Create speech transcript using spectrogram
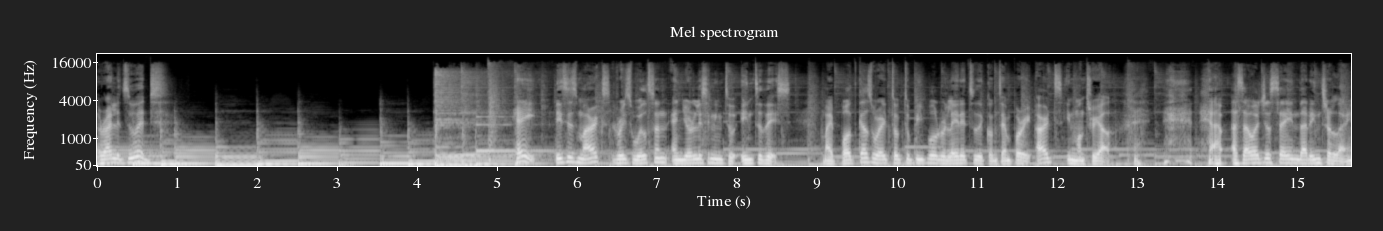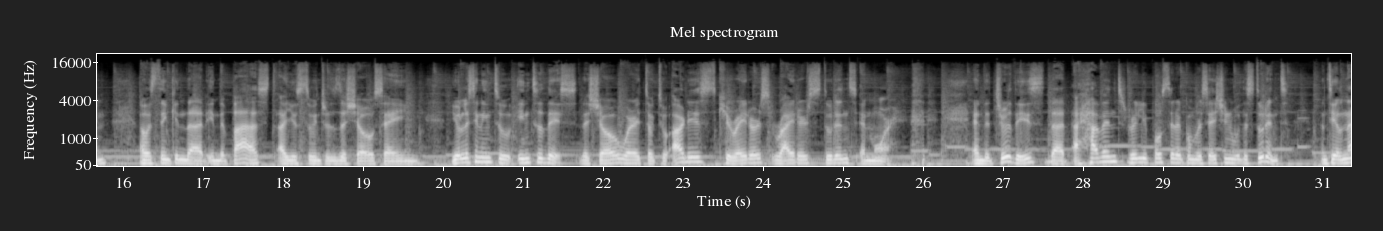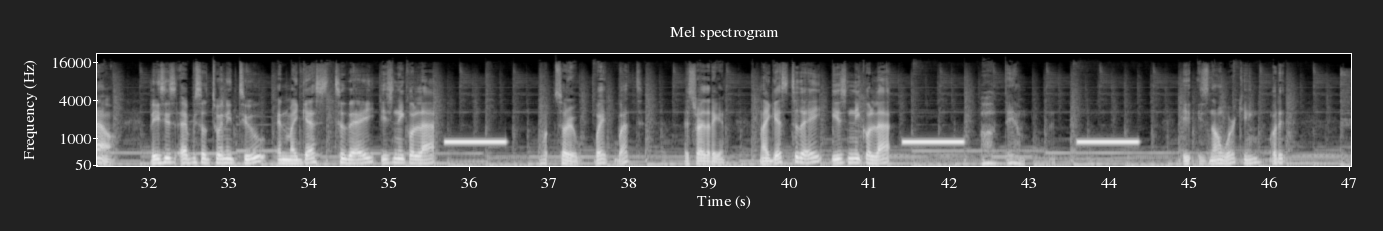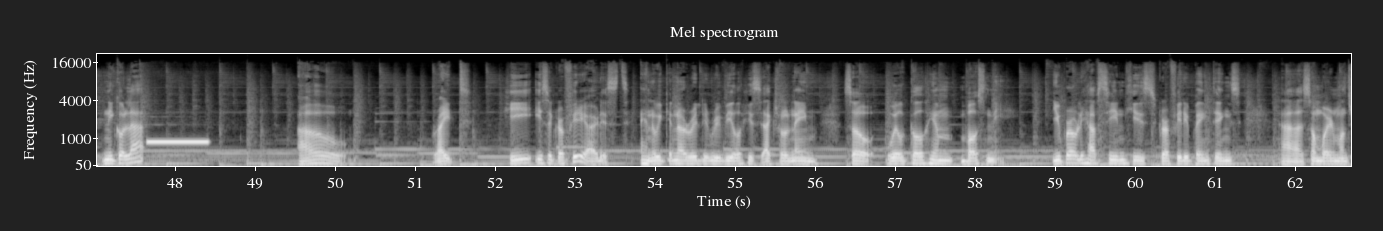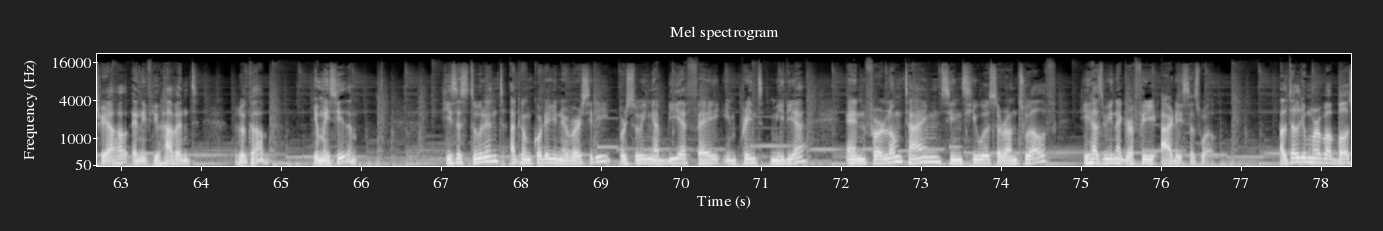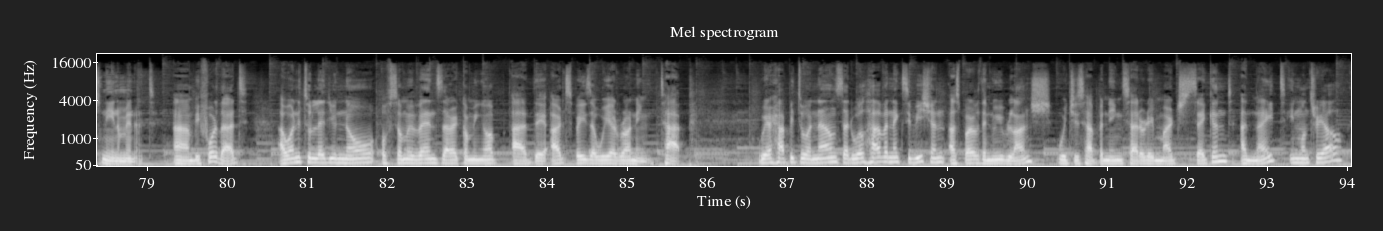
All right, let's do it. Hey, this is Marx Ruiz Wilson, and you're listening to Into This, my podcast where I talk to people related to the contemporary arts in Montreal. As I was just saying that intro line, I was thinking that in the past, I used to introduce the show saying, You're listening to Into This, the show where I talk to artists, curators, writers, students, and more. and the truth is that I haven't really posted a conversation with a student until now. This is episode 22, and my guest today is Nicolas. Sorry, wait, what? Let's try that again. My guest today is Nicolas. Oh, damn. It is not working. What is. Nicolas. Oh. Right. He is a graffiti artist, and we cannot really reveal his actual name, so we'll call him Bosni. You probably have seen his graffiti paintings uh, somewhere in Montreal, and if you haven't, look up. You may see them. He's a student at Concordia University pursuing a BFA in print media, and for a long time, since he was around 12, he has been a graffiti artist as well. I'll tell you more about Bosny in a minute. Um, before that, I wanted to let you know of some events that are coming up at the art space that we are running, TAP. We are happy to announce that we'll have an exhibition as part of the Nuit Blanche, which is happening Saturday, March 2nd at night in Montreal.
